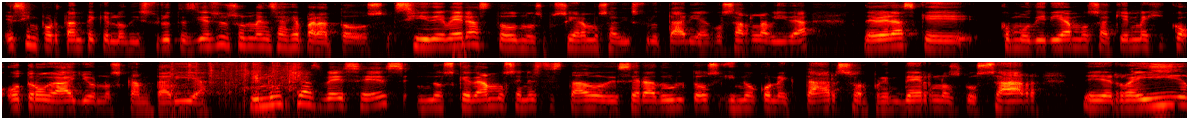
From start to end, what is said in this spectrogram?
es importante que lo disfrutes. Y eso es un mensaje para todos. Si de veras todos nos pusiéramos a disfrutar y a gozar la vida, de veras que, como diríamos aquí en México, otro gallo nos cantaría. Y muchas veces nos quedamos en este estado de ser adultos y no conectar, sorprendernos, gozar, eh, reír,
